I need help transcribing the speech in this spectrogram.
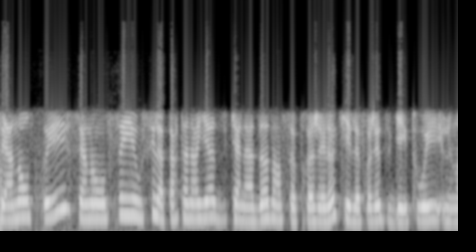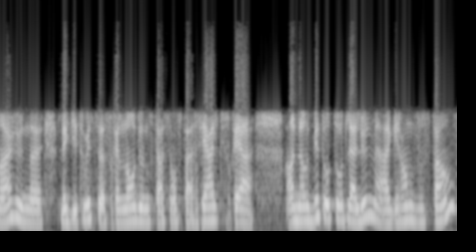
c'est annoncé. C'est annoncé aussi le partenariat du Canada dans ce projet-là, qui est le projet du Gateway lunaire. Le Gateway, ce serait le nom d'une station spatiale qui serait en orbite autour de la Lune, mais à grande distance,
